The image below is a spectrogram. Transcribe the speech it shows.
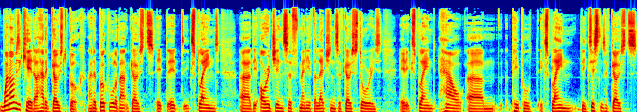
when I was a kid, I had a ghost book. I had a book all about ghosts. It it explained uh, the origins of many of the legends of ghost stories. It explained how um, people explain the existence of ghosts,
